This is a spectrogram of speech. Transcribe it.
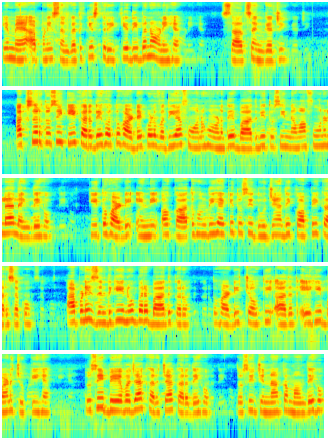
ਕਿ ਮੈਂ ਆਪਣੀ ਸੰਗਤ ਕਿਸ ਤਰੀਕੇ ਦੀ ਬਣਾਉਣੀ ਹੈ। ਸਾਧ ਸੰਗਤ ਜੀ ਅਕਸਰ ਤੁਸੀਂ ਕੀ ਕਰਦੇ ਹੋ? ਤੁਹਾਡੇ ਕੋਲ ਵਧੀਆ ਫੋਨ ਹੋਣ ਦੇ ਬਾਅਦ ਵੀ ਤੁਸੀਂ ਨਵਾਂ ਫੋਨ ਲੈ ਲੈਂਦੇ ਹੋ। ਕੀ ਤੁਹਾਡੀ ਇੰਨੀ ਔਕਾਤ ਹੁੰਦੀ ਹੈ ਕਿ ਤੁਸੀਂ ਦੂਜਿਆਂ ਦੀ ਕਾਪੀ ਕਰ ਸਕੋ? ਆਪਣੀ ਜ਼ਿੰਦਗੀ ਨੂੰ ਬਰਬਾਦ ਕਰੋ। ਤੁਹਾਡੀ ਚੌਥੀ ਆਦਤ ਇਹੀ ਬਣ ਚੁੱਕੀ ਹੈ। ਤੁਸੀਂ ਬੇਵਜ੍ਹਾ ਖਰਚਾ ਕਰਦੇ ਹੋ। ਤੁਸੀਂ ਜਿੰਨਾ ਕਮਾਉਂਦੇ ਹੋ,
